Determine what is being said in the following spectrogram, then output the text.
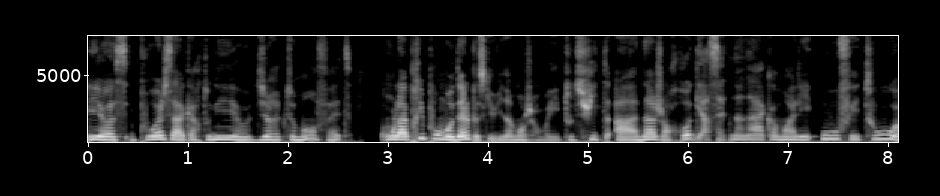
Et euh, pour elle, ça a cartonné euh, directement en fait. On l'a pris pour modèle parce qu'évidemment j'ai envoyé tout de suite à Anna genre regarde cette nana comment elle est ouf et tout.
